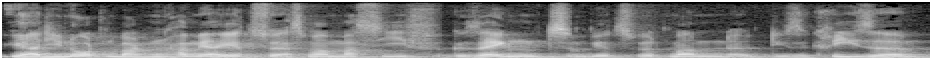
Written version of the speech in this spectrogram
Ja, die Notenbanken haben ja jetzt zuerst mal massiv gesenkt. Jetzt wird man äh, diese Krise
